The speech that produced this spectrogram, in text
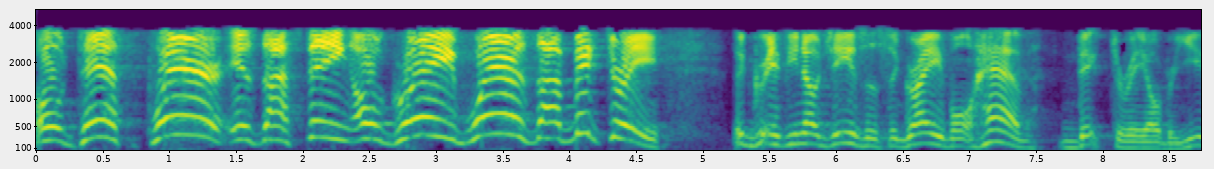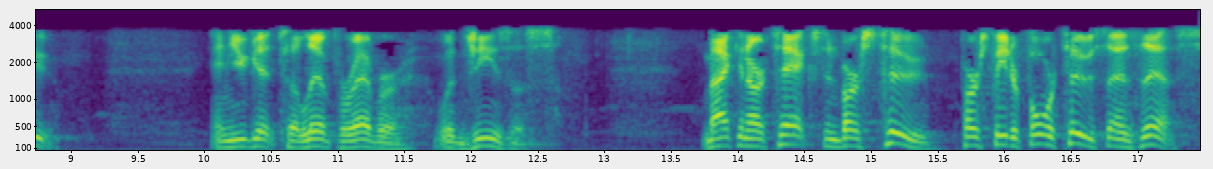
Oh death, where is thy sting? Oh grave, where is thy victory? If you know Jesus, the grave won't have victory over you. And you get to live forever with Jesus. Back in our text in verse 2, 1 Peter 4 2 says this.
